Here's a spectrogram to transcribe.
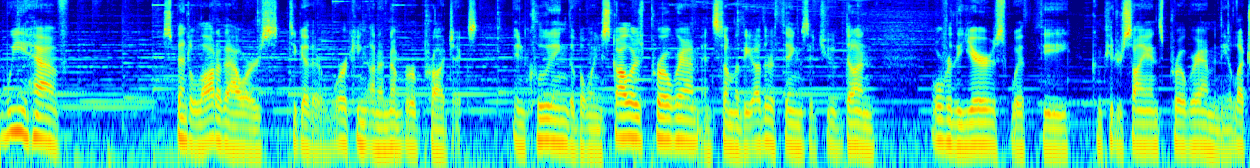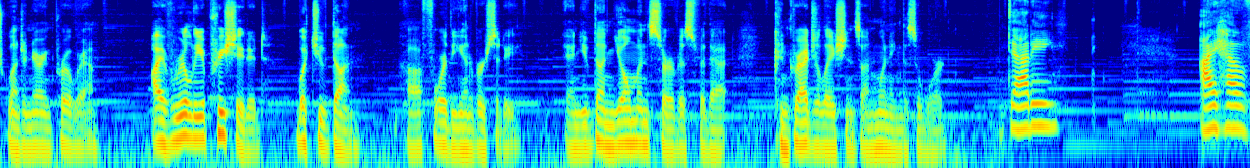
We have spent a lot of hours together working on a number of projects, including the Boeing Scholars Program and some of the other things that you've done over the years with the computer science program and the electrical engineering program. I've really appreciated what you've done uh, for the university. And you've done yeoman service for that. Congratulations on winning this award. Daddy, I have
